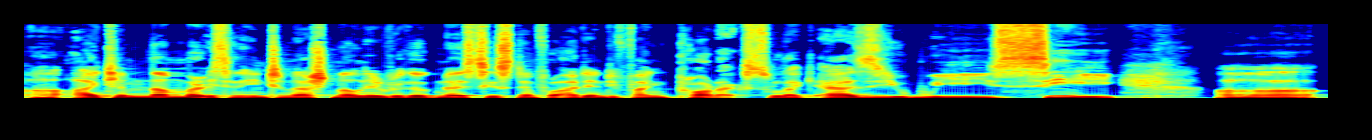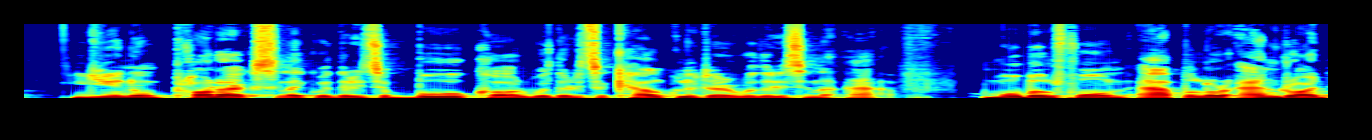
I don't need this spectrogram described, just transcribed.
uh, item number. It's an internationally recognized system for identifying products. So, like as you, we see, uh, you know, products like whether it's a book or whether it's a calculator, whether it's an app, mobile phone, Apple or Android,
